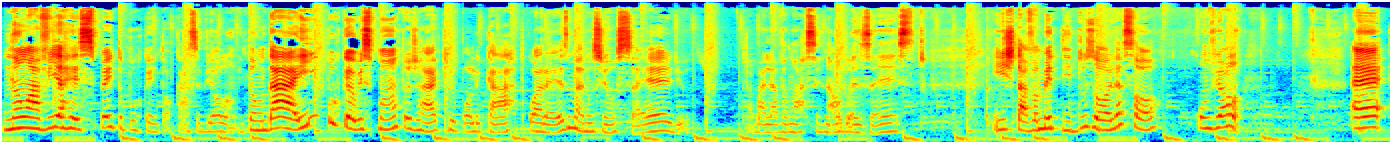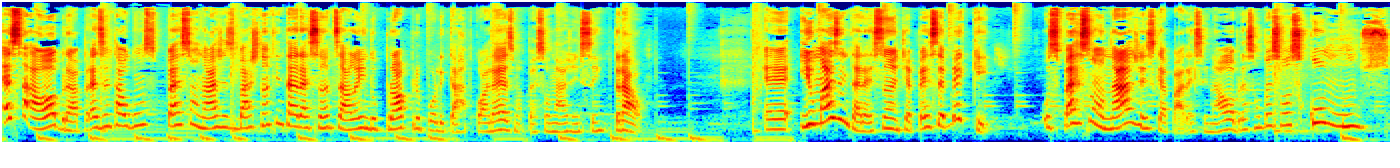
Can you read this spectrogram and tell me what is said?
Não havia respeito por quem tocasse violão. Então, daí porque o espanto, já que o Policarpo Quaresma era um senhor sério, trabalhava no arsenal do exército e estava metido, olha só, com violão. É, essa obra apresenta alguns personagens bastante interessantes, além do próprio Policarpo Quaresma, personagem central. É, e o mais interessante é perceber que os personagens que aparecem na obra são pessoas comuns.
